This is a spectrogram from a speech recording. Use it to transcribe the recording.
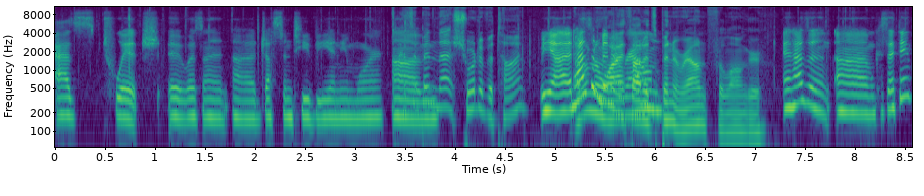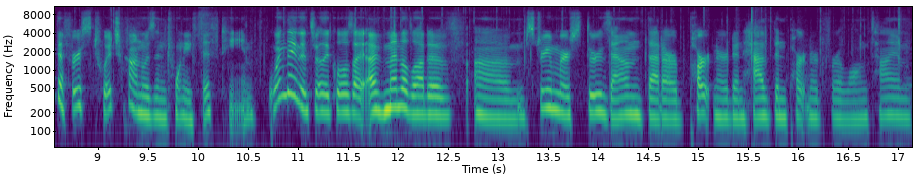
as Twitch. It wasn't uh, Justin TV anymore. Has it Um, been that short of a time? yeah, it I don't hasn't know been why I around. thought it's been around for longer. It hasn't, um, because I think the first TwitchCon was in 2015. One thing that's really cool is I, I've met a lot of um, streamers through them that are partnered and have been partnered for a long time.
